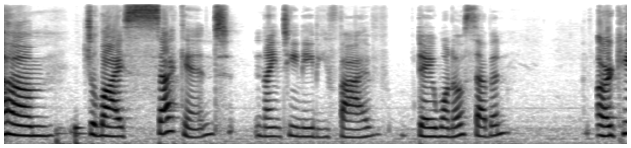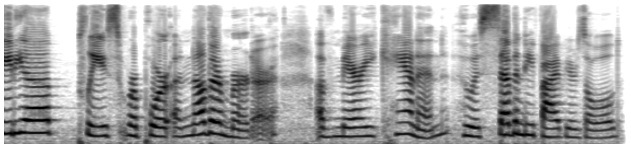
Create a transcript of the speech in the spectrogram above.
Um, July 2nd, 1985, day 107, Arcadia police report another murder of Mary Cannon, who is 75 years old.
